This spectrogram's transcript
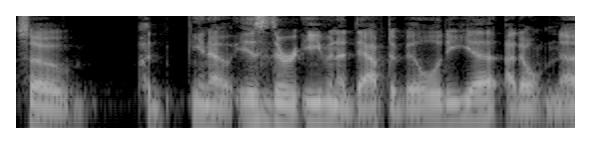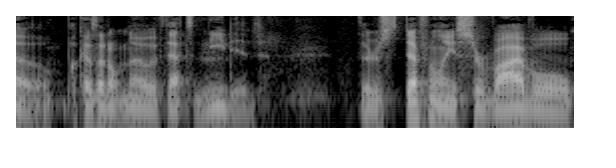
So, uh, you know, is there even adaptability yet? I don't know because I don't know if that's needed. There's definitely survival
